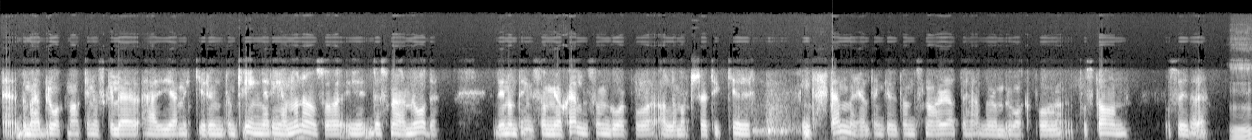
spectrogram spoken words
eh, de här bråkmakarna skulle härja mycket runt omkring arenorna och så i dess närområde. Det är någonting som jag själv som går på alla matcher tycker inte stämmer helt enkelt utan snarare att det handlar om bråk på, på stan och så vidare. Mm.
